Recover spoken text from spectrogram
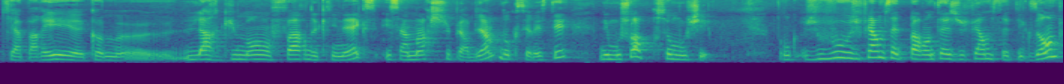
qui apparaît comme l'argument phare de Kleenex. Et ça marche super bien. Donc c'est resté des mouchoirs pour se moucher. Donc je vous ferme cette parenthèse, je ferme cet exemple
